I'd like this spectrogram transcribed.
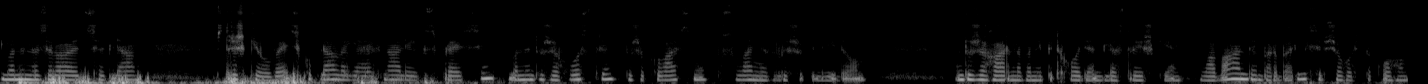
Вони називаються для стрижки овець. Купляла я їх на Аліекспресі. Вони дуже гострі, дуже класні. Посилання залишу під відео. Дуже гарно вони підходять для стрижки лаванди, барбарісів, чогось такого.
